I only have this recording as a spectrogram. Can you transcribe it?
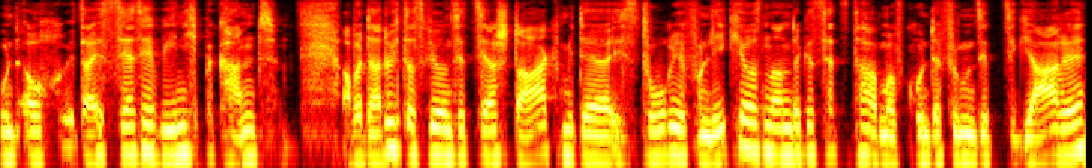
und auch da ist sehr, sehr wenig bekannt. Aber dadurch, dass wir uns jetzt sehr stark mit der Historie von Leki auseinandergesetzt haben, aufgrund der 75 Jahre,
